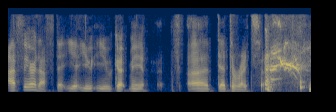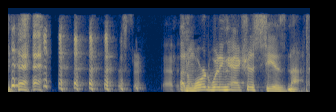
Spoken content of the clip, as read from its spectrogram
I, fair enough that you you, you got me uh, dead to rights. So. That's true. That is An award winning actress, she is not.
